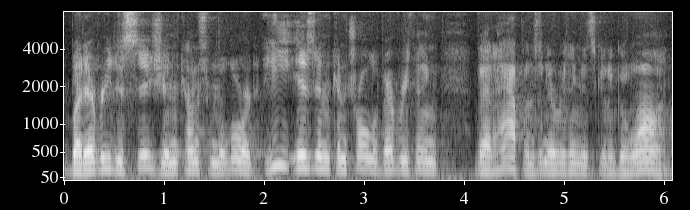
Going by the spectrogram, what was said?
But every decision comes from the Lord. He is in control of everything that happens and everything that's going to go on.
